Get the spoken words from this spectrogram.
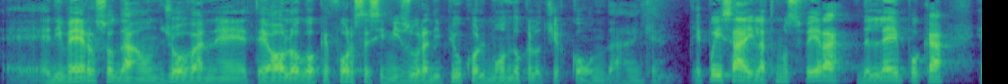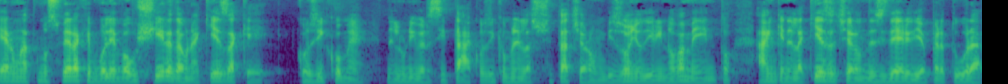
eh, è diverso da un giovane teologo che forse si misura di più col mondo che lo circonda anche. E poi sai, l'atmosfera dell'epoca era un'atmosfera che voleva uscire da una chiesa che, così come nell'università, così come nella società c'era un bisogno di rinnovamento, anche nella chiesa c'era un desiderio di apertura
